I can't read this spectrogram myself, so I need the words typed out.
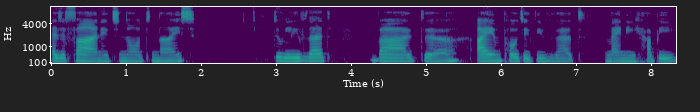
as a fan, it's not nice to leave that. But uh, I am positive that many happy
